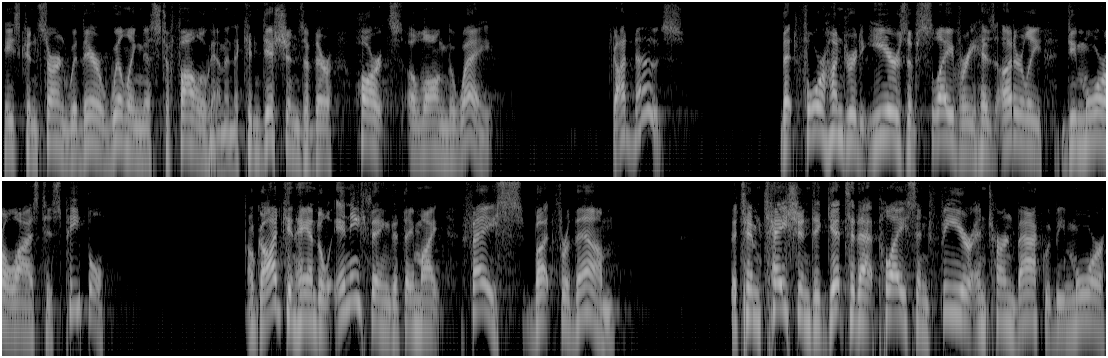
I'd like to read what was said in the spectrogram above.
He's concerned with their willingness to follow him and the conditions of their hearts along the way. God knows that 400 years of slavery has utterly demoralized his people. Oh, God can handle anything that they might face, but for them, the temptation to get to that place and fear and turn back would be more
